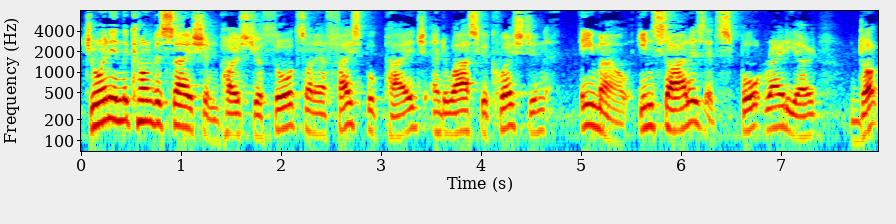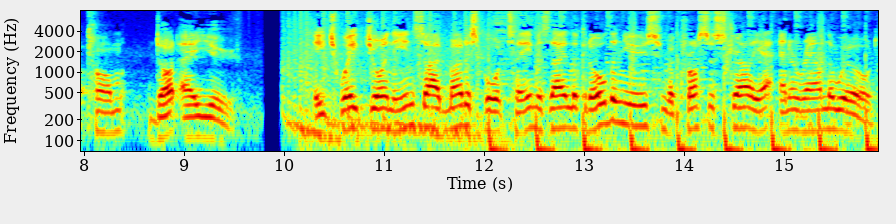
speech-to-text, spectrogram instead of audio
Join in the conversation. Post your thoughts on our Facebook page and to ask a question, email insiders at sportradio.com.au. Each week, join the Inside Motorsport team as they look at all the news from across Australia and around the world.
